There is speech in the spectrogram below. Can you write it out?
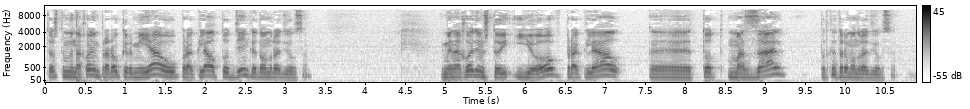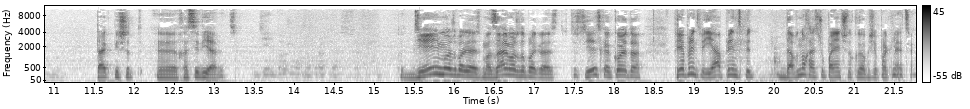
то, что мы находим, пророк Ирмияу проклял тот день, когда он родился. И мы находим, что Иов проклял э, тот Мазаль, под которым он родился. Так пишет э, Хасид Явец. День тоже можно проклясть все-таки. Тут День можно проклясть, мозаль можно проклясть. То есть есть какое-то... Я, в принципе, я, в принципе, давно хочу понять, что такое вообще проклятие.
